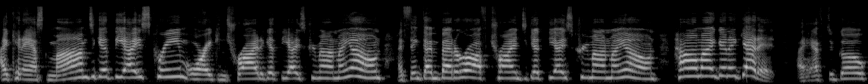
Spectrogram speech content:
I can ask mom to get the ice cream, or I can try to get the ice cream on my own. I think I'm better off trying to get the ice cream on my own. How am I going to get it? I have to go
